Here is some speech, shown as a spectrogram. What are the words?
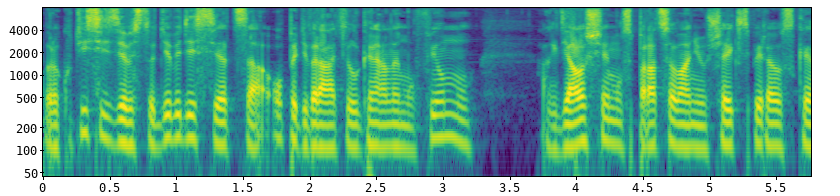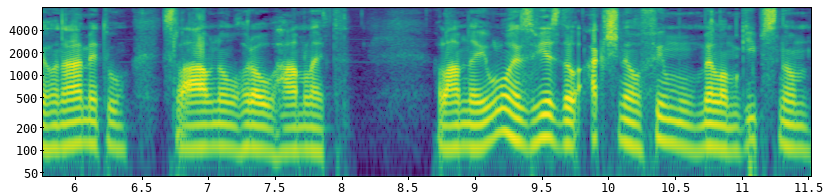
V roku 1990 sa opäť vrátil k hranému filmu a k ďalšiemu spracovaniu Shakespeareovského námetu slávnou hrou Hamlet. V hlavnej úlohe zviezdol akčného filmu Melom Gibsonom,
